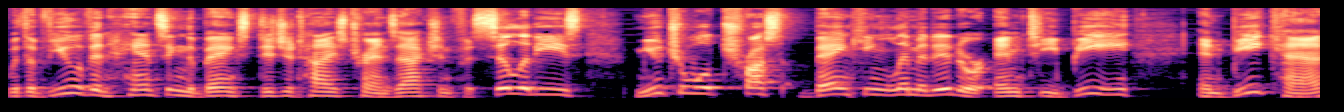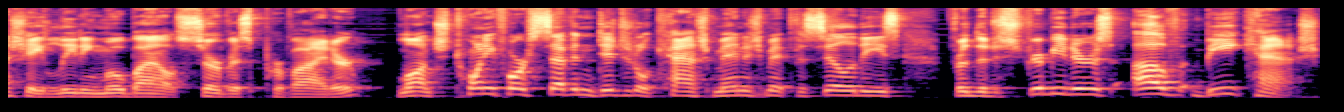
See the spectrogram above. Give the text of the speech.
With a view of enhancing the bank's digitized transaction facilities, Mutual Trust Banking Limited, or MTB, and bKash, a leading mobile service provider, launched 24 7 digital cash management facilities for the distributors of bKash.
